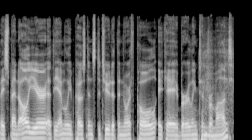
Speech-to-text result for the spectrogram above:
They spend all year at the Emily Post Institute at the North Pole, aka Burlington, Vermont,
